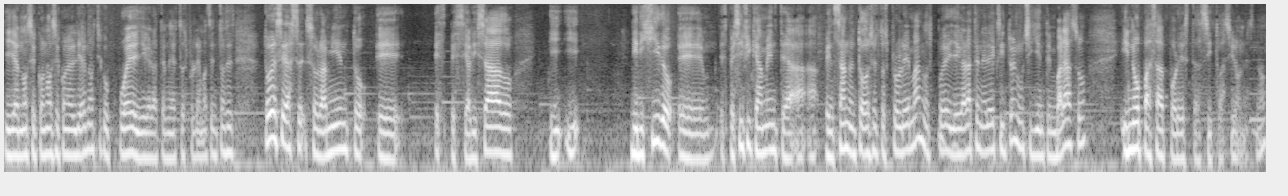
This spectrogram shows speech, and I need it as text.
y ella no se conoce con el diagnóstico, puede llegar a tener estos problemas. Entonces, todo ese asesoramiento eh, especializado, y, dirigido eh, específicamente a, pensando en todos estos problemas, nos puede llegar a tener éxito en un siguiente embarazo y no pasar por estas situaciones. ¿no?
